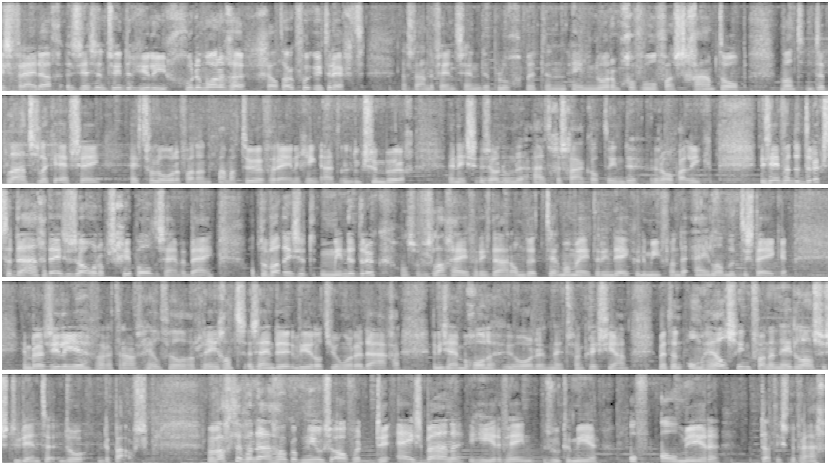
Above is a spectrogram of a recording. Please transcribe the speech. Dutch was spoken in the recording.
Is vrijdag 26 juli. Goedemorgen. Geldt ook voor Utrecht. Dan staan de fans en de ploeg met een enorm gevoel van schaamte op. Want de plaatselijke FC heeft verloren van een amateurvereniging uit Luxemburg. En is zodoende uitgeschakeld in de Europa League. Het is een van de drukste dagen deze zomer op Schiphol. Daar zijn we bij. Op de Wad is het minder druk. Onze verslaggever is daar om de thermometer in de economie van de eilanden te steken. In Brazilië, waar het trouwens heel veel regelt, zijn de Wereldjongerendagen. En die zijn begonnen, u hoorde het net van Christian... met een omhelzing van de Nederlandse studenten door de paus. We wachten vandaag ook op nieuws over de ijsbanen. Heerenveen, Zoetermeer of Almere. Dat is de vraag.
